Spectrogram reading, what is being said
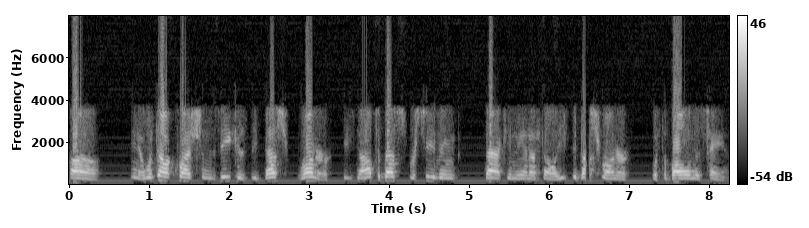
Uh, you know, without question, Zeke is the best runner. He's not the best receiving back in the NFL. He's the best runner with the ball in his hands.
